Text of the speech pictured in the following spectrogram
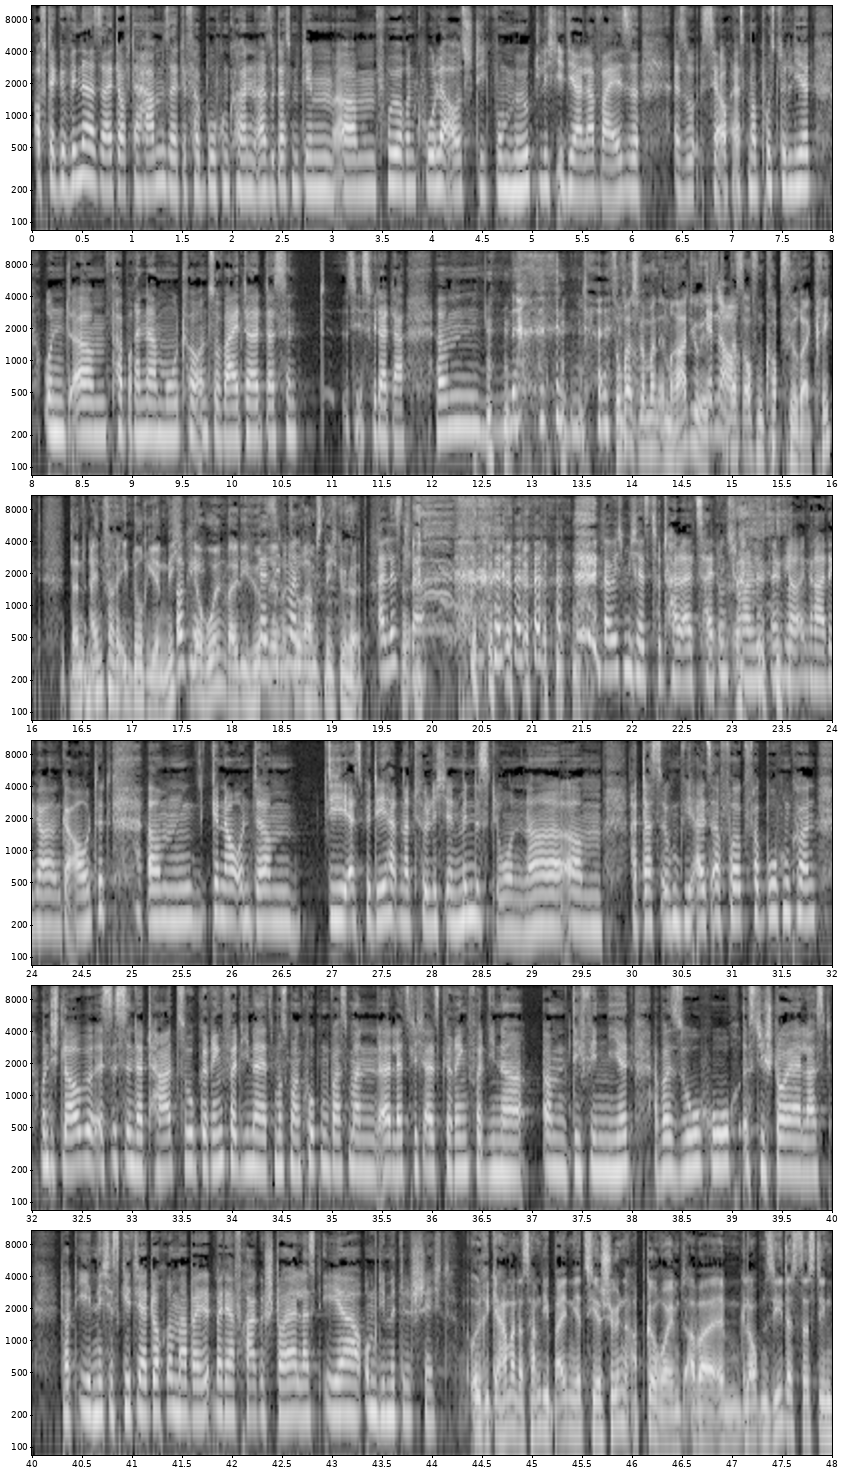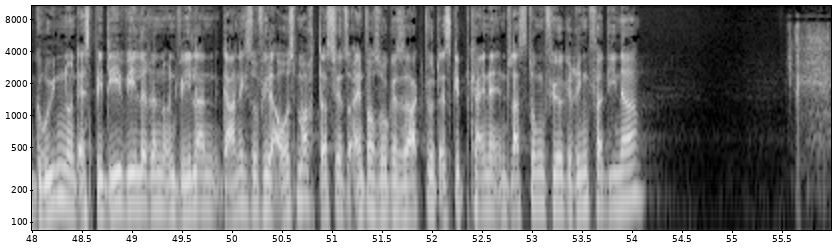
auf der Gewinnerseite, auf der Habenseite verbuchen können. Also das mit dem ähm, früheren Kohleausstieg womöglich idealerweise, also ist ja auch erstmal postuliert und ähm, Verbrennermotor und so weiter. Das sind sie ist wieder da. Ähm, Sowas, wenn man im Radio ist genau. und das auf den Kopfhörer kriegt, dann einfach ignorieren. Nicht okay. wiederholen, weil die Hörerinnen und Hörer haben es nicht gehört. Alles klar. da habe ich mich jetzt total als Zeitungsjournalistin gerade geoutet. Ähm, genau, und ähm, die SPD hat natürlich ihren Mindestlohn, ne, ähm, hat das irgendwie als Erfolg verbuchen können. Und ich glaube, es ist in der Tat so, Geringverdiener, jetzt muss man gucken, was man äh, letztlich als Geringverdiener ähm, definiert. Aber so hoch ist die Steuerlast dort eh nicht. Es geht ja doch immer bei, bei der Frage Steuerlast eher um die Mittelschicht. Ulrike Herrmann, das haben die beiden jetzt hier schön abgeräumt. Aber ähm, glauben Sie, dass das den Grünen und SPD-Wählerinnen und Wählern gar nicht so viel ausmacht, dass jetzt einfach so gesagt wird, es gibt keine Entlastung für Geringverdiener?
